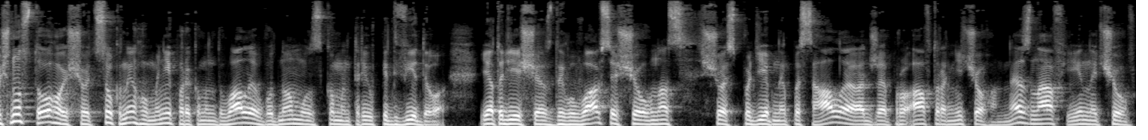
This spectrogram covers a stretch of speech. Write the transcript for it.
Почну з того, що цю книгу мені порекомендували в одному з коментарів під відео. Я тоді ще здивувався, що у нас щось подібне писали, адже про автора нічого не знав і не чув.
